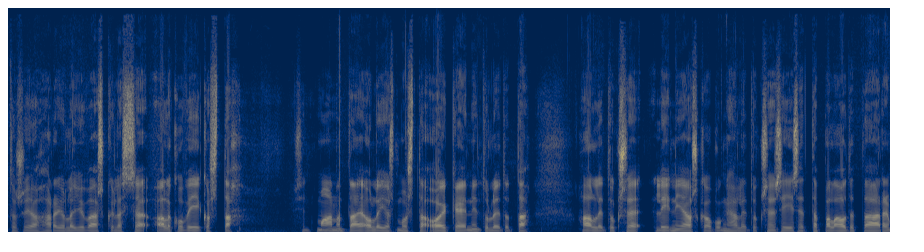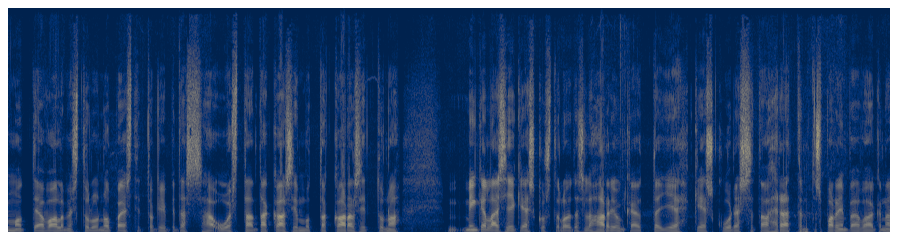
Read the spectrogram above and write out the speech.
tosiaan Harjolla Jyväskylässä alkuviikosta, nyt maanantai oli, jos muista oikein, niin tuli tota hallituksen linjaus, kaupunginhallituksen siis, että palautetaan remontti ja valmistelu nopeasti. Toki pitäisi saada uudestaan takaisin, mutta karsittuna. Minkälaisia keskusteluita sillä harjun käyttäjien keskuudessa tämä on herättänyt tässä parin päivän aikana,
